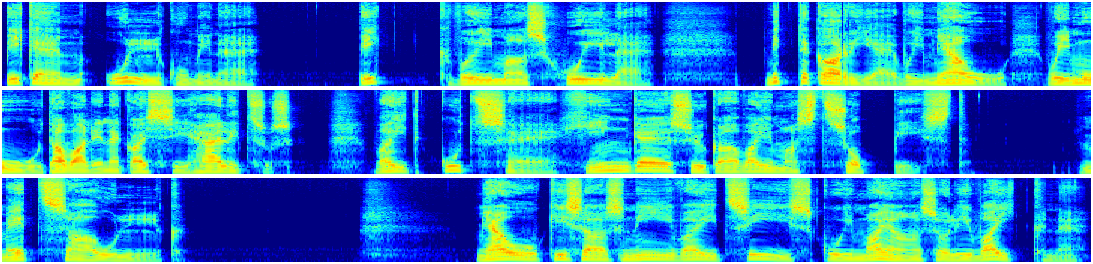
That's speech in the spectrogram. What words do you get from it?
pigem ulgumine, pikk võimas huile, mitte karje või mjau või muu tavaline kassi häälitsus, vaid kutse hinge sügavaimast sopist metsaulg. Mjau kisas nii vaid siis, kui majas oli vaikne.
